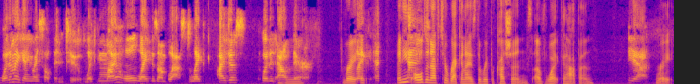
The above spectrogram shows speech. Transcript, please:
what am I getting myself into? Like my whole life is on blast. Like I just put it out mm-hmm. there. Right. Like, and, and he's and- old enough to recognize the repercussions of what could happen. yeah. Right.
